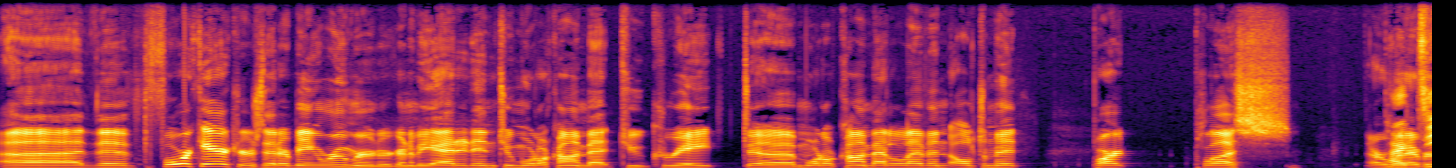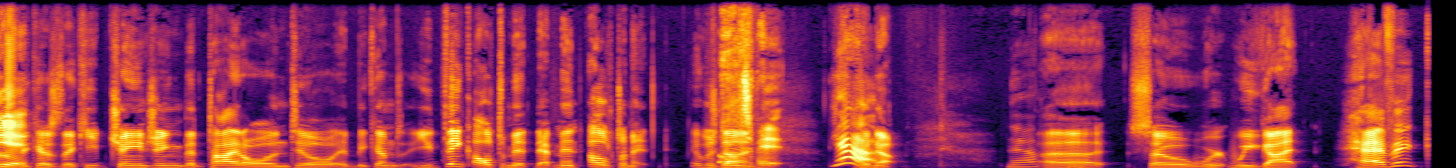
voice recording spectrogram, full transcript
Uh, the four characters that are being rumored are going to be added into Mortal Kombat to create uh, Mortal Kombat 11 Ultimate Part Plus or Part whatever because they keep changing the title until it becomes. You'd think Ultimate that meant Ultimate. It was done. Ultimate. Yeah. But no. No. Uh, so we're, we got Havik.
